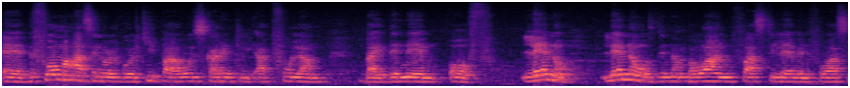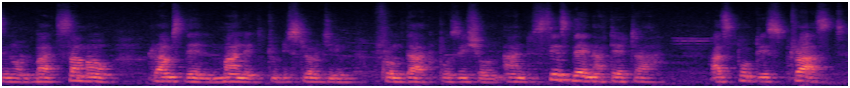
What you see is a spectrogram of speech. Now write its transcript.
uh, the former Arsenal goalkeeper who is currently at Fulham by the name of Leno. Leno was the number one first 11 for Arsenal but somehow Ramsdale managed to dislodge him from that position. And since then, Arteta has put his trust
